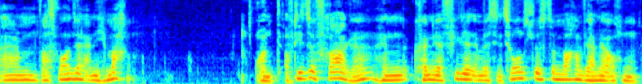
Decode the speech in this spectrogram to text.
ähm, was wollen Sie denn eigentlich machen? Und auf diese Frage hin können ja viele Investitionsliste machen. Wir haben ja auch einen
